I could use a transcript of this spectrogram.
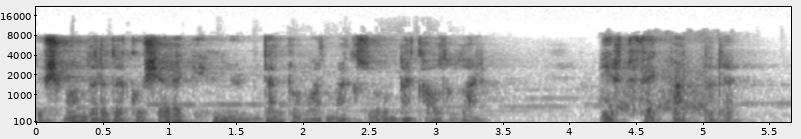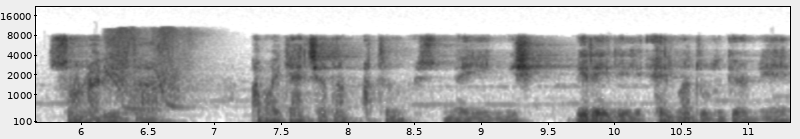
Düşmanları da koşarak evin önünden dolanmak zorunda kaldılar. Bir tüfek patladı. Sonra bir daha. Ama genç adam atın üstüne eğilmiş, bir eliyle elma dolu gömleğe,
